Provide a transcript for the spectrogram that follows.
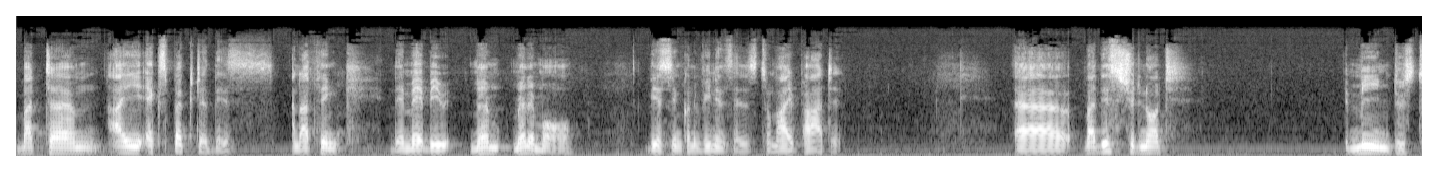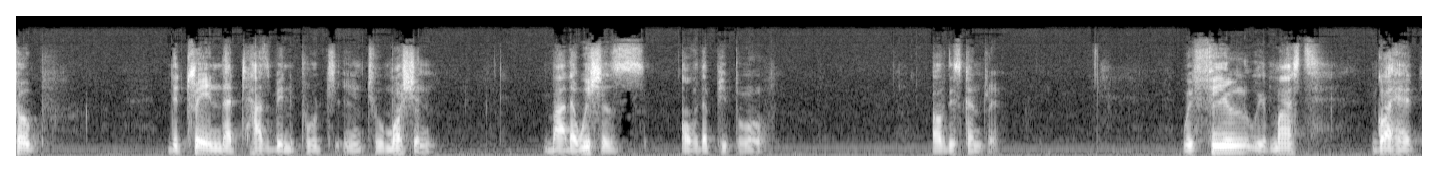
But um, I expected this, and I think there may be many more these inconveniences to my party. Uh, but this should not mean to stop the train that has been put into motion by the wishes of the people of this country. We feel we must go ahead,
